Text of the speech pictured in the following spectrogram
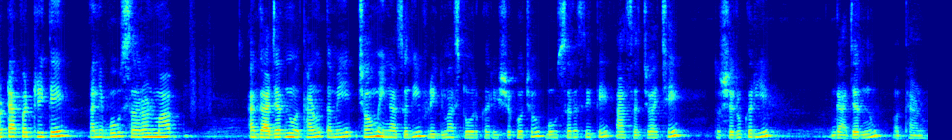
ફટાફટ રીતે અને બહુ સરળમાં આ ગાજરનું અથાણું તમે છ મહિના સુધી ફ્રીજમાં સ્ટોર કરી શકો છો. બહુ સરસ રીતે આ સચવાય છે. તો શરૂ કરીએ ગાજરનું અથાણું.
